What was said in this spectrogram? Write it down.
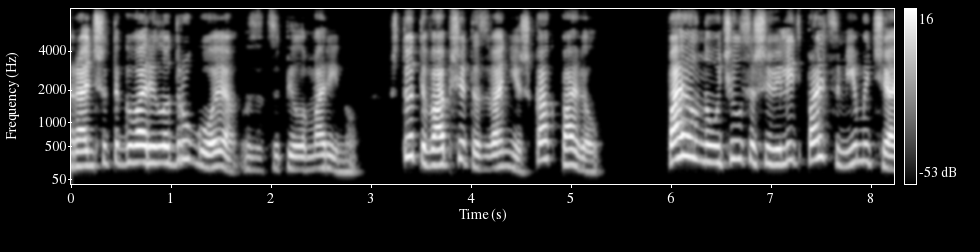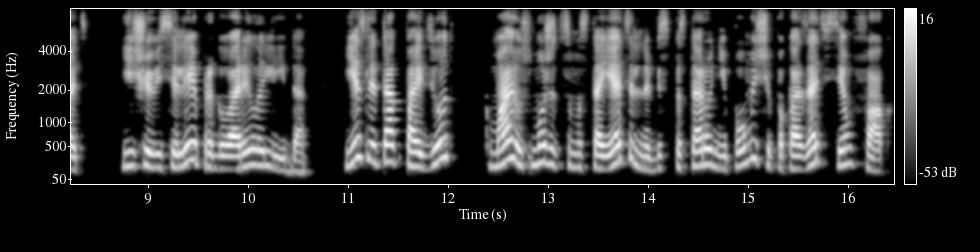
«Раньше ты говорила другое», – зацепила Марину. «Что ты вообще-то звонишь? Как Павел?» Павел научился шевелить пальцами и мычать. Еще веселее проговорила Лида. «Если так пойдет, к маю сможет самостоятельно, без посторонней помощи, показать всем факт.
